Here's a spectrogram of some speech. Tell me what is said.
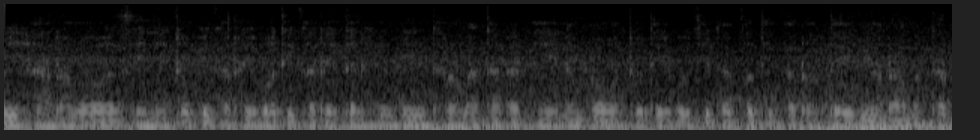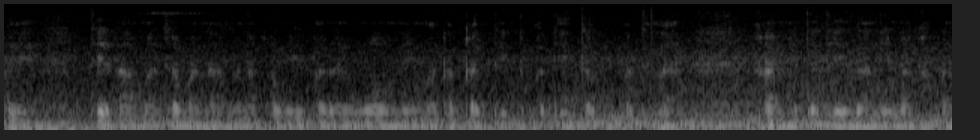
วิหารววสีนิโตภิกขเรวทิกขเรตันหินิธรรมตระเนนัมภวันตุเตบุชิตสติกโรเตวิรามัตเรเตรามัจจมนามนักวิปะเรโวนิมัตกติปฏิตปัจนะข้ามิตเทกานิมคนา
